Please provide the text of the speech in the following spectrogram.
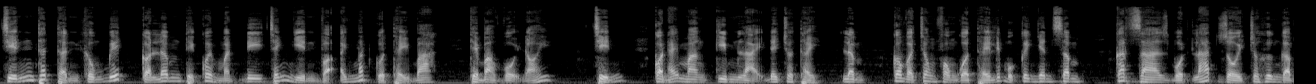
Chín thất thần không biết, còn Lâm thì quay mặt đi tránh nhìn vào ánh mắt của thầy ba. Thầy ba vội nói, Chín, con hãy mang kim lại đây cho thầy. Lâm, con vào trong phòng của thầy lấy một cây nhân sâm, cắt ra một lát rồi cho hương ngậm.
